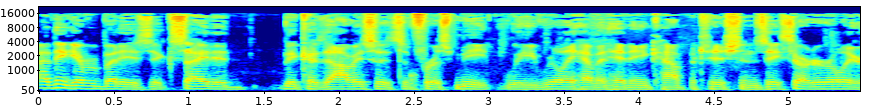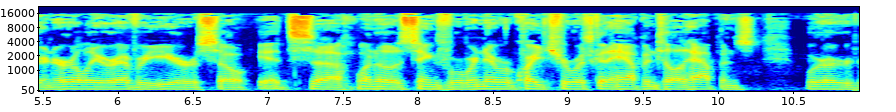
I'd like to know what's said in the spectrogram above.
I think everybody is excited because obviously it's the first meet. We really haven't had any competitions. They start earlier and earlier every year, so it's uh, one of those things where we're never quite sure what's going to happen until it happens. We're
